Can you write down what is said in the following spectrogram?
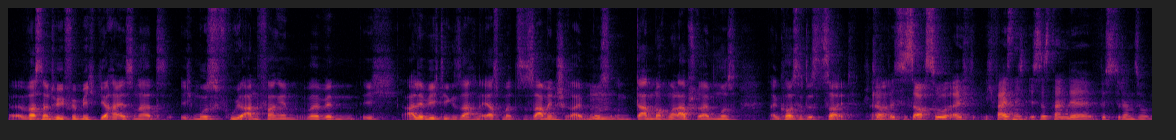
Äh, Was natürlich für mich geheißen hat, ich muss früh anfangen, weil wenn ich alle wichtigen Sachen erstmal zusammenschreiben muss Mhm. und dann nochmal abschreiben muss, dann kostet es Zeit. Ich glaube, es ist auch so, ich, ich weiß nicht, ist es dann der, bist du dann so,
